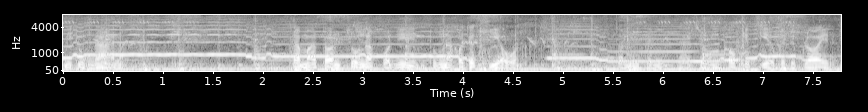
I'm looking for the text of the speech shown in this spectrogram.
มีทุ่งนานะ ถ้ามาตอนช่วงหน้าฝนนี่ทุ่งนาเขาจะเขียวนะตอนนี้เป็นช่วงเขาเก็บเกี่ยวไปเรียบร้อยนะ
